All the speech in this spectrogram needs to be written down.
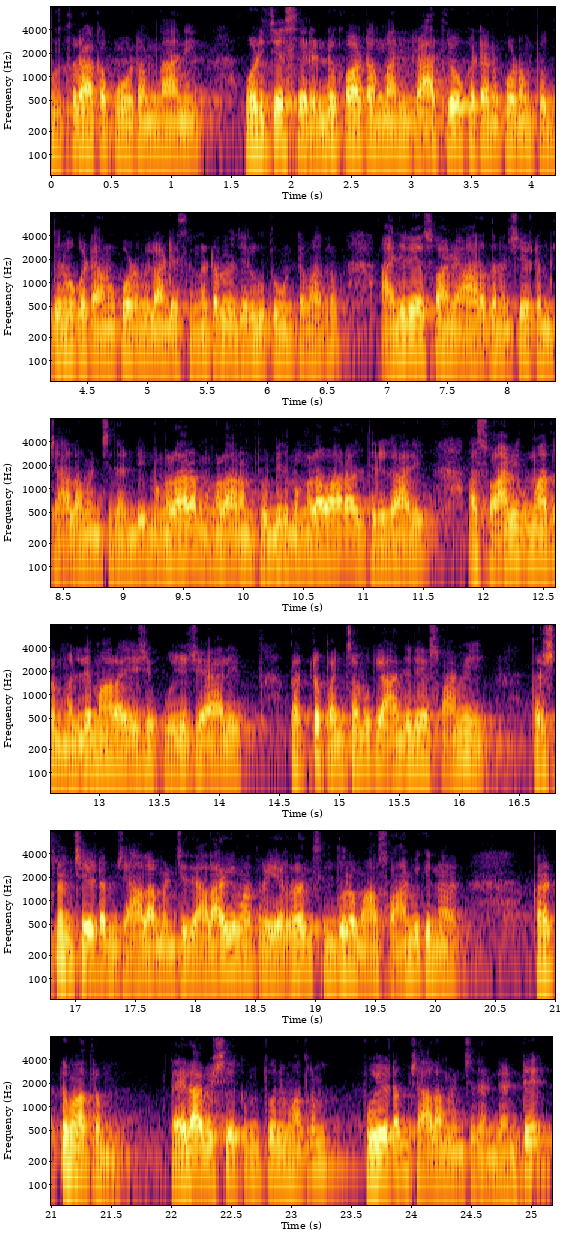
గుర్తు రాకపోవటం కానీ ఓడి చేస్తే రెండు కావటం కానీ రాత్రి ఒకటి అనుకోవడం పొద్దున ఒకటి అనుకోవడం ఇలాంటి సంఘటనలు జరుగుతూ ఉంటే మాత్రం ఆంజనేయ స్వామి ఆరాధన చేయడం చాలా మంచిదండి. మంగళవారం మంగళవారం తొమ్మిది మంగళవారాలు తిరగాలి. ఆ స్వామికి మాత్రం మల్లెమాల వేసి పూజ చేయాలి. కరెక్ట్ పంచముఖి ఆంజనేయ స్వామి దర్శనం చేయడం చాలా మంచిది. అలాగే మాత్రం ఎర్రని సింధూరం ఆ స్వామికి న- కరెక్ట్ మాత్రం తైలాభిషేకంతో మాత్రం పూయటం చాలా మంచిదండి. అంటే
